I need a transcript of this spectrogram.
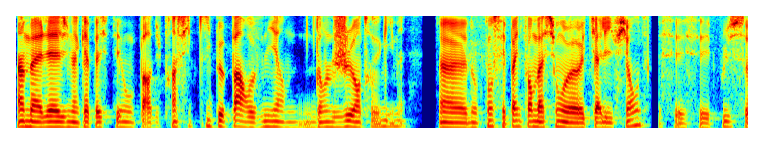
un malaise, une incapacité, on part du principe qu'il peut pas revenir dans le jeu, entre guillemets. Euh, donc non, c'est pas une formation qualifiante, c'est c'est plus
